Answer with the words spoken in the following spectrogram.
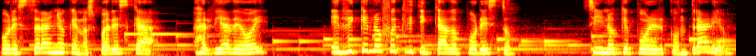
Por extraño que nos parezca al día de hoy, Enrique no fue criticado por esto, sino que por el contrario,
